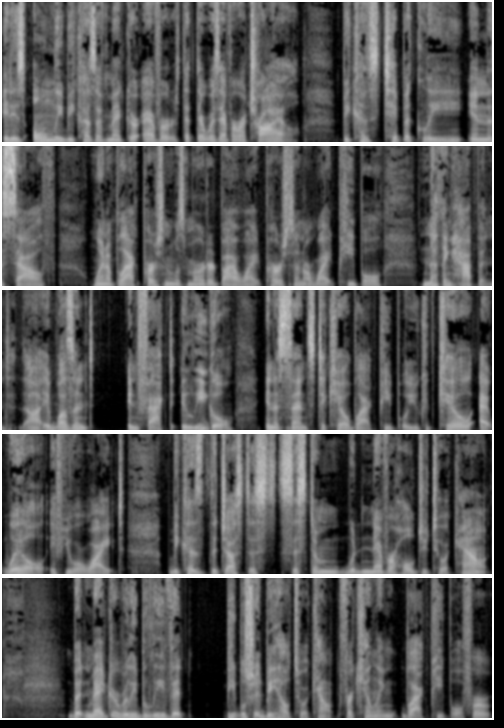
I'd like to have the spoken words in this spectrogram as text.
It is only because of Medgar Evers that there was ever a trial, because typically in the South, when a black person was murdered by a white person or white people, nothing happened. Uh, it wasn't in fact illegal in a sense to kill black people. You could kill at will if you were white because the justice system would never hold you to account. But Medgar really believed that people should be held to account for killing black people, for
